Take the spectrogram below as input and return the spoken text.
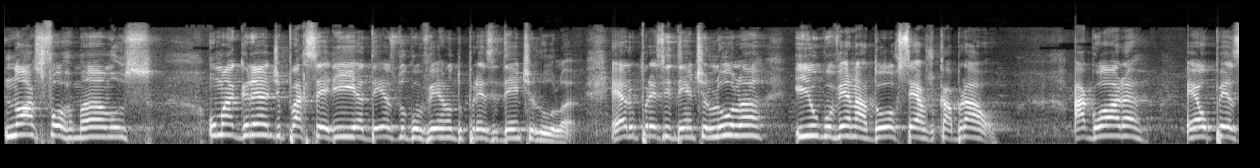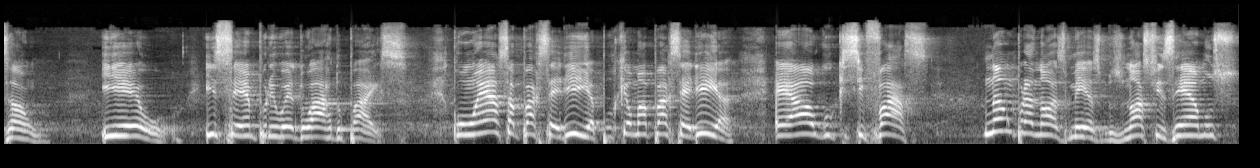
nós formamos uma grande parceria desde o governo do presidente Lula. Era o presidente Lula e o governador Sérgio Cabral. Agora é o Pezão. E eu, e sempre o Eduardo Paes. Com essa parceria, porque uma parceria é algo que se faz não para nós mesmos, nós fizemos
